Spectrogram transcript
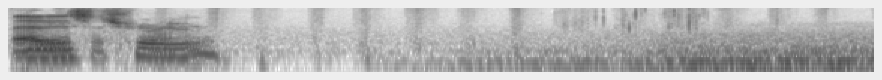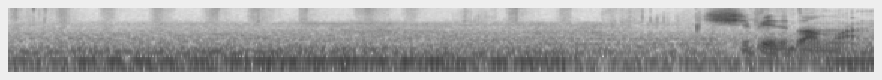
That is true. Should be the bomb one.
